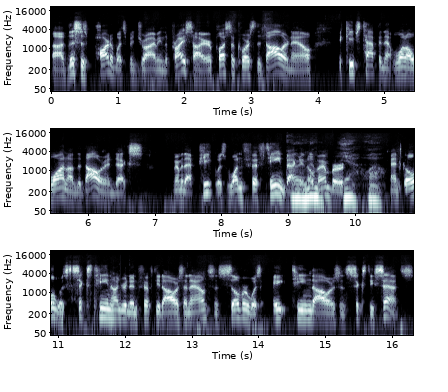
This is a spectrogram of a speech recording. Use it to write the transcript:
Uh, this is part of what's been driving the price higher. Plus, of course, the dollar now it keeps tapping that 101 on the dollar index. Remember that peak was 115 back in November. Yeah, wow. And gold was $1,650 an ounce, and silver was $18.60.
